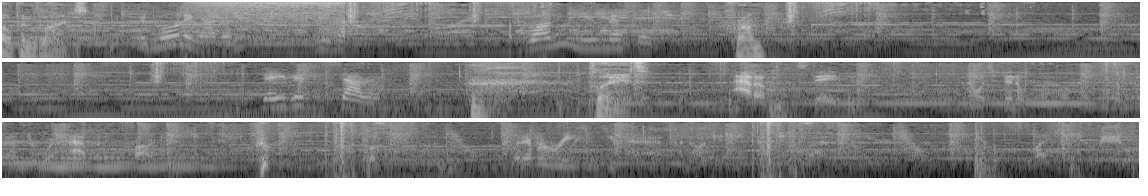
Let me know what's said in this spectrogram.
Open blinds. Good morning, Adam. You have one new message. From? David Sarif. Play it. Adam, it's David. I know it's been a while, but after what happened in Foggy, Look, son, whatever reasons you have for not getting back to the last year, life's too short.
